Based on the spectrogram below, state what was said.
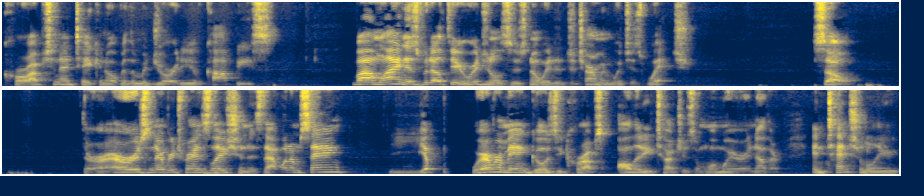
corruption had taken over the majority of copies. Bottom line is, without the originals, there's no way to determine which is which. So, there are errors in every translation. Is that what I'm saying? Yep. Wherever man goes, he corrupts all that he touches in one way or another, intentionally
